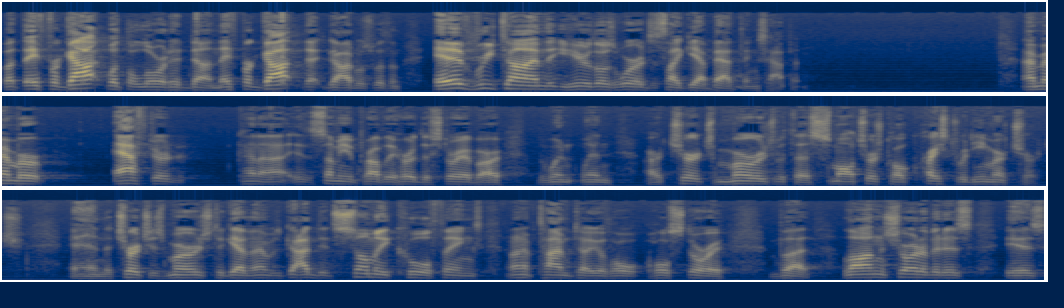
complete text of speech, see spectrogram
but they forgot what the Lord had done. They forgot that God was with them. Every time that you hear those words, it's like, yeah, bad things happen. I remember after kind of some of you probably heard the story of our when when our church merged with a small church called Christ Redeemer Church. And the churches merged together. Was, God did so many cool things. I don't have time to tell you the whole, whole story, but long and short of it is, is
